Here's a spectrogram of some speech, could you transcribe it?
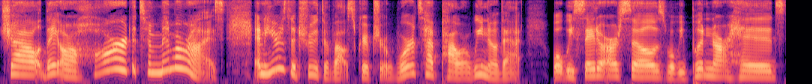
child, they are hard to memorize. And here's the truth about scripture. Words have power. We know that. What we say to ourselves, what we put in our heads,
